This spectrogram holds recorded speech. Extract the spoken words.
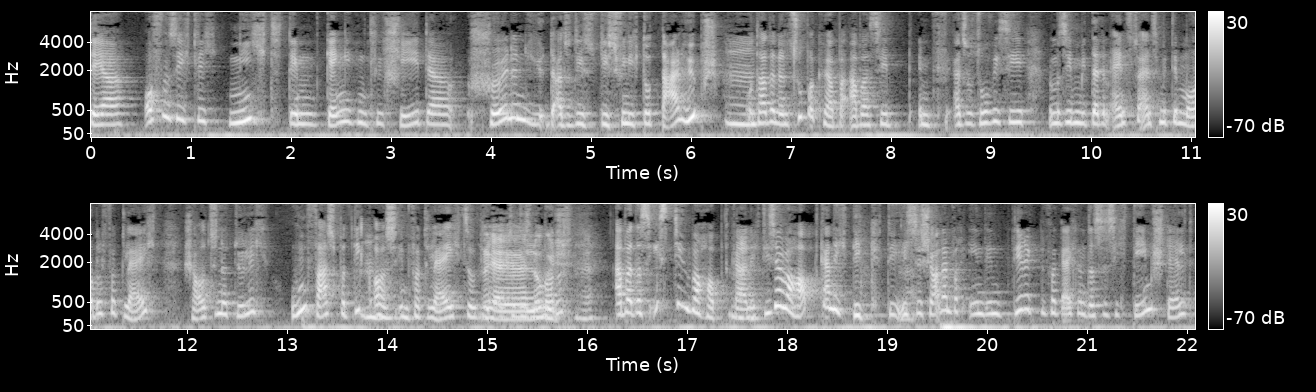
der offensichtlich nicht dem gängigen Klischee der schönen, also die, die finde ich total hübsch mm. und hat einen Superkörper, aber sie, also so wie sie, wenn man sie mit einem 1 zu 1 mit dem Model vergleicht, schaut sie natürlich unfassbar dick aus im Vergleich zu, die, Mhm. Ja, zu ja, diesen logisch, ja. Aber das ist die überhaupt gar nicht. Die ist ja überhaupt gar nicht dick. Die ist, sie schaut einfach in den direkten Vergleich und dass er sich dem stellt,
